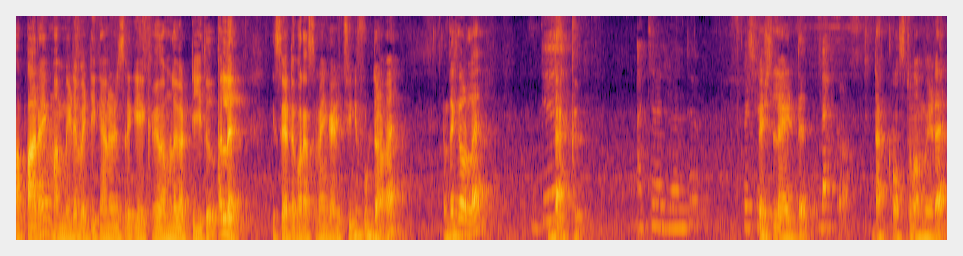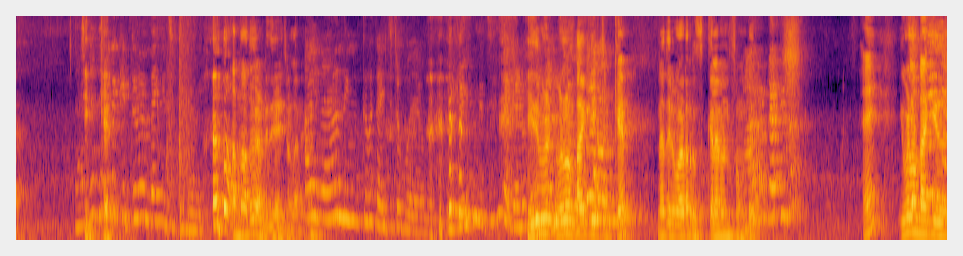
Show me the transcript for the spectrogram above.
പപ്പാടെ മമ്മിയുടെ വെഡിങ് ആനിവേഴ്സറി കേക്ക് നമ്മൾ കട്ട് ചെയ്തു അല്ലേ? ഇസായിട്ട് കുറെ സമയം കഴിച്ചു. ഇനി ഫുഡാണ് എന്തൊക്കെയാ ഉള്ളത് ഡക്ക് സ്പെഷ്യൽ ആയിട്ട് ഡക്ക് റോസ്റ്റ് മമ്മിയുടെ ചിക്കൻ അന്ന് അത് കണ്ടത് കഴിച്ചോളാം നിങ്ങൾക്ക് കഴിച്ചിട്ട് പോയാൽ ഇത് ഇവ- ഇവളുണ്ടാക്കിയ ചിക്കൻ ഇതിനകത്ത് ഒരുപാട് റിസ്ക് എലമെന്റ്സ് ഉണ്ട്. ഏ? ഇവളുണ്ടാക്കിയത്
